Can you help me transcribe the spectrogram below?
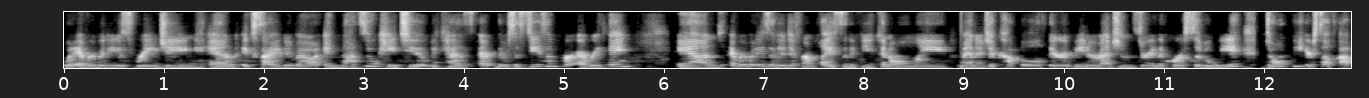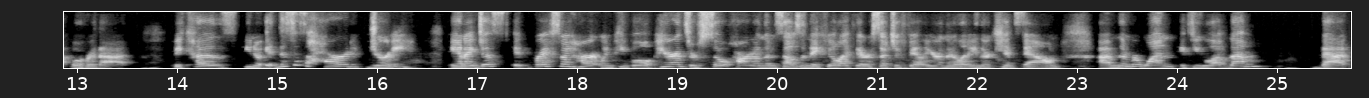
what everybody is raging and excited about. And that's okay too, because there's a season for everything and everybody's at a different place. And if you can only manage a couple therapy interventions during the course of a week, don't beat yourself up over that because, you know, it, this is a hard journey. And I just, it breaks my heart when people, parents are so hard on themselves and they feel like they're such a failure and they're letting their kids down. Um, number one, if you love them, that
